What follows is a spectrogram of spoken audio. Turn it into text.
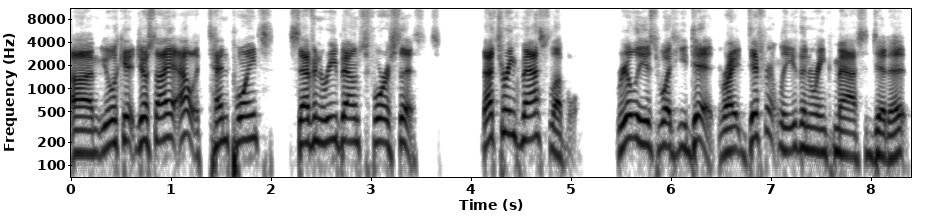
Um, you look at Josiah Allick, 10 points, seven rebounds, four assists. That's Rienk Mast level, really is what he did, right? Differently than Rienk Mast did it.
